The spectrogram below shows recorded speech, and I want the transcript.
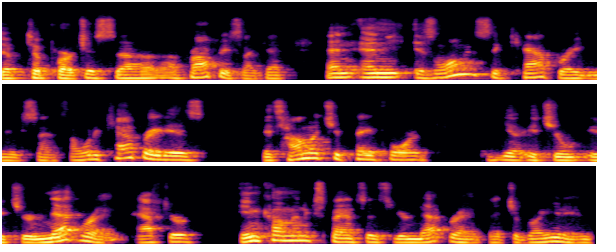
to, to purchase uh, properties like that. And, and as long as the cap rate makes sense. Now, what a cap rate is, it's how much you pay for it. You know, it's your it's your net rent after income and expenses, your net rent that you're bringing in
